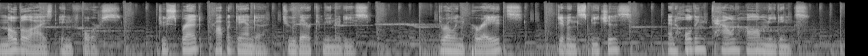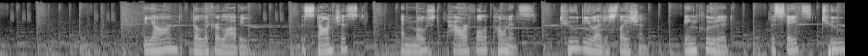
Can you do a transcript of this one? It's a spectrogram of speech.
mobilized in force to spread propaganda to their communities, throwing parades, giving speeches, and holding town hall meetings Beyond the liquor lobby, the staunchest and most powerful opponents to the legislation included the state's two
